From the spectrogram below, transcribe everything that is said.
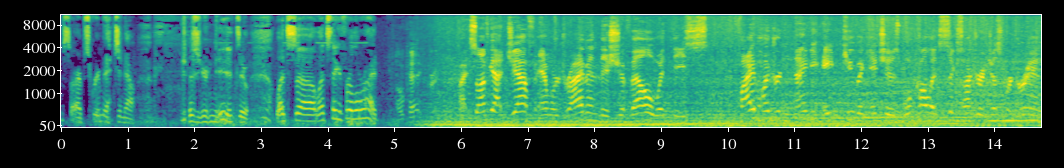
I'm sorry, I'm screaming at you now because you needed to. Let's uh, let's take it for a little ride. Okay, great. All right, so I've got Jeff, and we're driving the Chevelle with these 598 cubic inches. We'll call it 600 just for grins.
